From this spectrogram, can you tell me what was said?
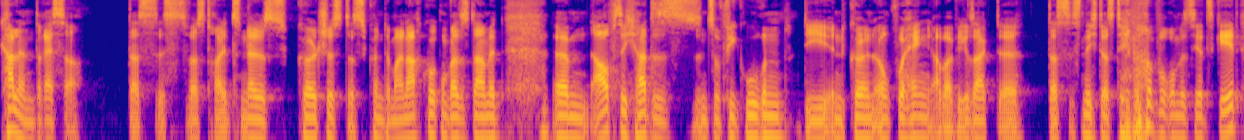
Kallendresser. Das ist was traditionelles Kölsches, das könnt ihr mal nachgucken, was es damit ähm, auf sich hat. Es sind so Figuren, die in Köln irgendwo hängen, aber wie gesagt, äh, das ist nicht das Thema, worum es jetzt geht.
